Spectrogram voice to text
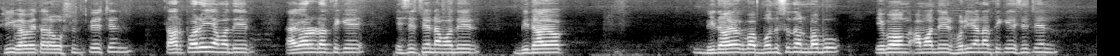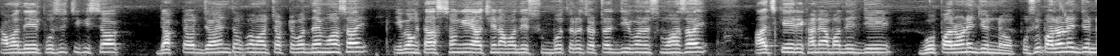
ফ্রিভাবে তারা ওষুধ পেয়েছেন। তারপরেই আমাদের এগারোটা থেকে এসেছেন আমাদের বিধায়ক বিধায়ক বা মধুসূদন বাবু এবং আমাদের হরিয়ানা থেকে এসেছেন আমাদের পশু চিকিৎসক ডক্টর জয়ন্ত কুমার চট্টোপাধ্যায় মহাশয় এবং তার সঙ্গে আছেন আমাদের সুব্রতর চট্টোপাধ্যায় মহাশয়। আজকের এখানে আমাদের যে গো পালনের জন্য, পশুপালনের জন্য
